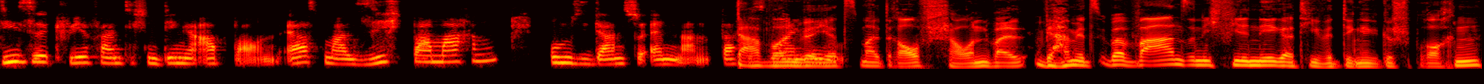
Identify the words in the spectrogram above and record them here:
diese queerfeindlichen Dinge abbauen. Erstmal sichtbar machen, um sie dann zu ändern. Das da wollen wir Ding. jetzt mal drauf schauen, weil wir haben jetzt über wahnsinnig viel negative Dinge gesprochen.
